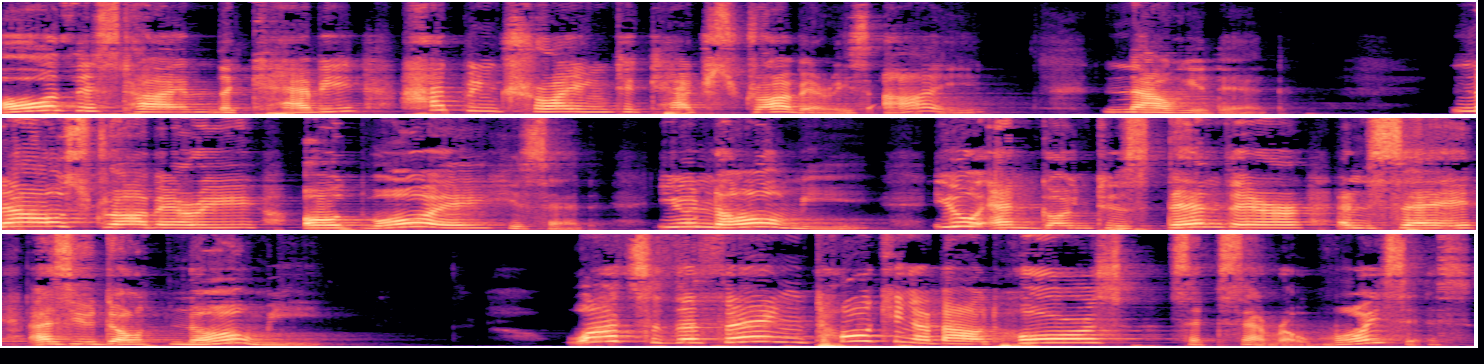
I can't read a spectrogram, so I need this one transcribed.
All this time the cabby had been trying to catch Strawberry's eye. Now he did. Now, Strawberry, old boy, he said, you know me. You ain't going to stand there and say as you don't know me. What's the thing talking about, horse? said several voices.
